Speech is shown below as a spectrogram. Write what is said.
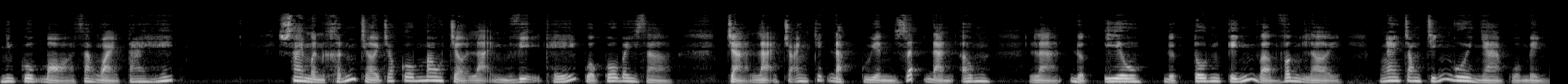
nhưng cô bỏ ra ngoài tai hết. Simon khấn trời cho cô mau trở lại vị thế của cô bây giờ, trả lại cho anh cái đặc quyền rất đàn ông là được yêu, được tôn kính và vâng lời ngay trong chính ngôi nhà của mình.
